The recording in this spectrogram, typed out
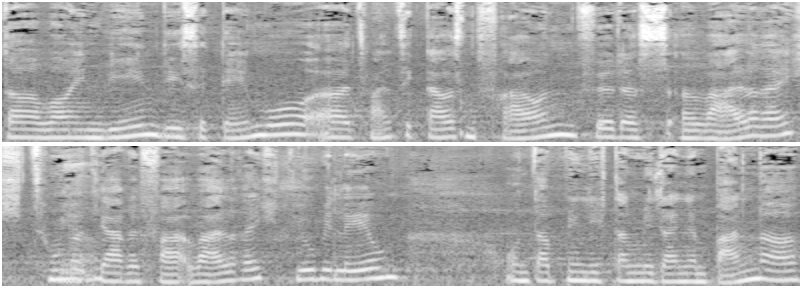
Da war in Wien diese Demo, äh, 20.000 Frauen für das äh, Wahlrecht, 100 Ja. Jahre Wahlrecht, Jubiläum. Und da bin ich dann mit einem Banner,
